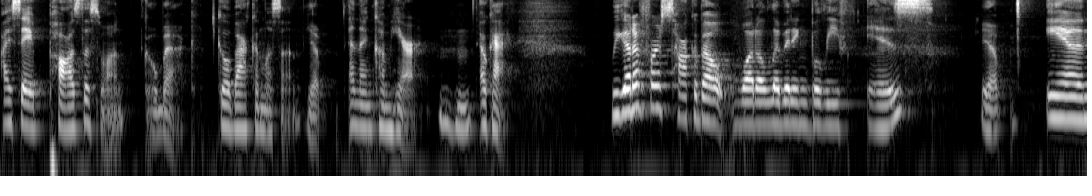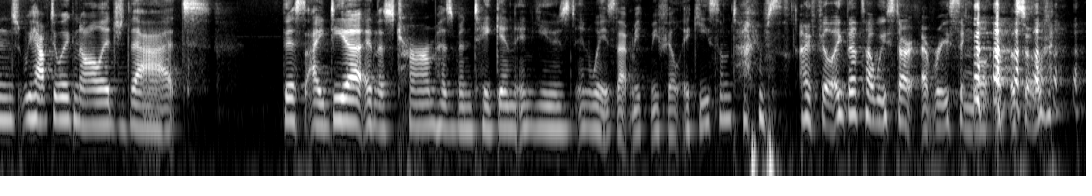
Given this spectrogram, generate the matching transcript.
I say pause this one, Go back. go back and listen, Yep. and then come here. Mm-hmm. Okay. We got to first talk about what a limiting belief is. Yep. And we have to acknowledge that this idea and this term has been taken and used in ways that make me feel icky sometimes. I feel like that's how we start every single episode.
